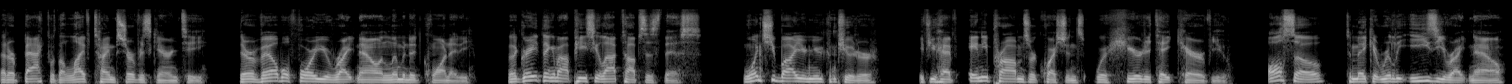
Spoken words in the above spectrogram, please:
that are backed with a lifetime service guarantee. They're available for you right now in limited quantity. The great thing about PC Laptops is this once you buy your new computer, if you have any problems or questions, we're here to take care of you. Also, to make it really easy right now,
